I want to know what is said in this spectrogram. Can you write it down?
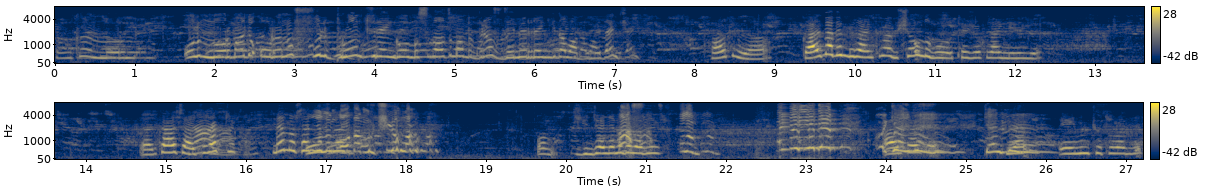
Kanka norm Oğlum normalde oranın full bronz rengi olması lazım ama biraz demir rengi de vardı. Neden ki? Harbi ya. Galiba benim rankıma bir şey oldu bu Tejo falan gelince. Arkadaşlar alaka? Memo sen de Oğlum Fırat- adam uçuyor lan. Oğlum, güncelleme de As- olabilir. Oğlum. Ay yedim. Gelme. Arkadaşlar Gelme. biraz eğimim kötü olabilir.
